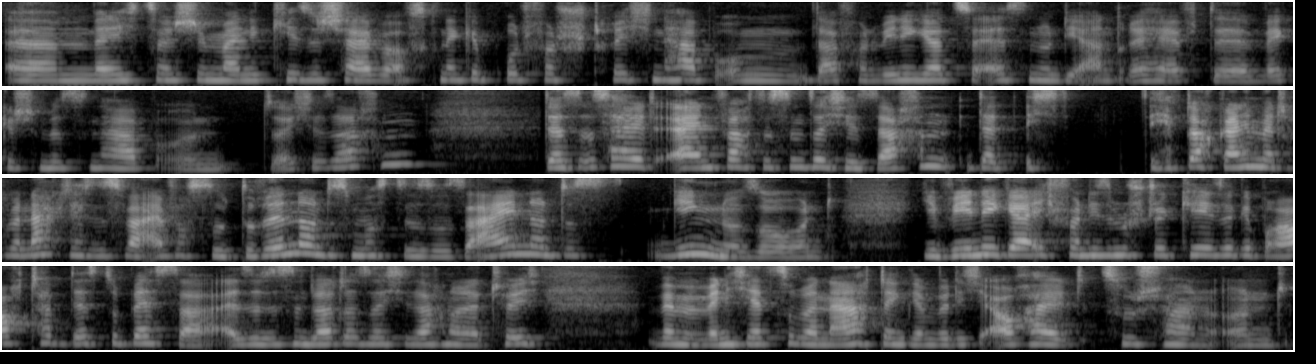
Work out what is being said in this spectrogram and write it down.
Ähm, wenn ich zum Beispiel meine Käsescheibe aufs Knäckebrot verstrichen habe, um davon weniger zu essen und die andere Hälfte weggeschmissen habe und solche Sachen. Das ist halt einfach, das sind solche Sachen, ich, ich habe da auch gar nicht mehr drüber nachgedacht, es war einfach so drin und es musste so sein und es ging nur so. Und je weniger ich von diesem Stück Käse gebraucht habe, desto besser. Also das sind lauter solche Sachen und natürlich, wenn, wenn ich jetzt drüber nachdenke, dann würde ich auch halt zuschauen und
